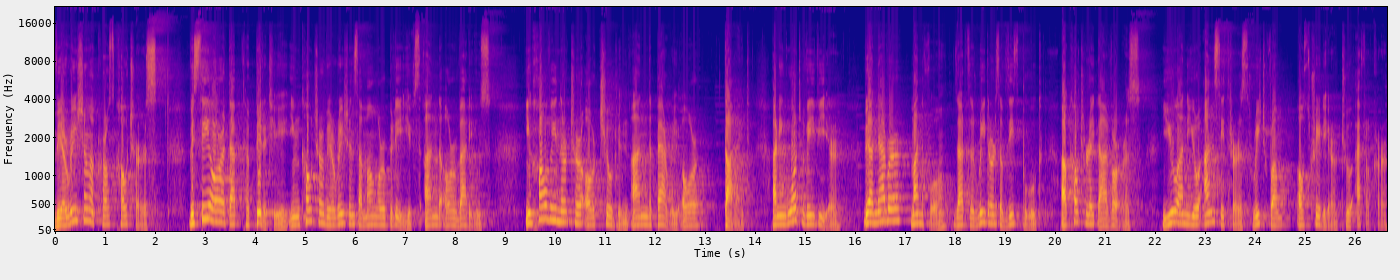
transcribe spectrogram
Variation across cultures. We see our adaptability in cultural variations among our beliefs and our values, in how we nurture our children and bury our dead, and in what we wear. We are never mindful that the readers of this book are culturally diverse. You and your ancestors reached from Australia to Africa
